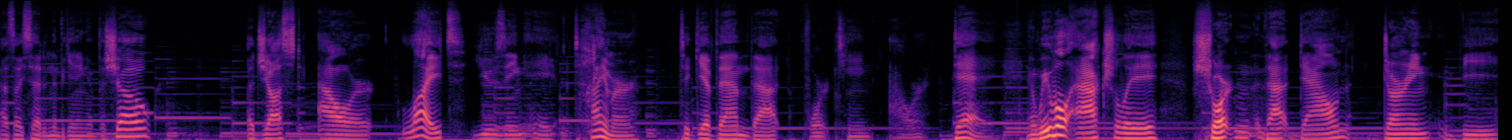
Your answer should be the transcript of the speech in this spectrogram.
as I said in the beginning of the show, adjust our light using a timer to give them that 14 hour day. And we will actually shorten that down during the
